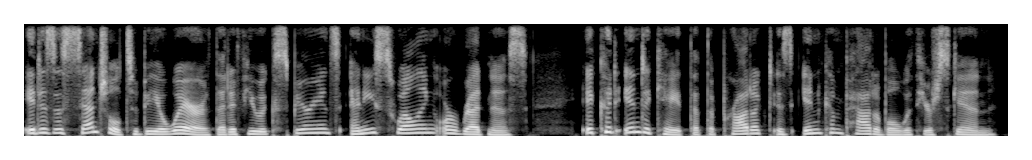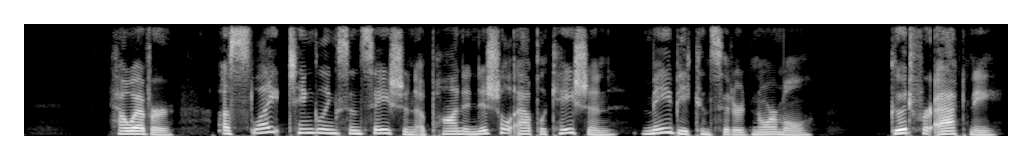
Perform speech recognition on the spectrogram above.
It is essential to be aware that if you experience any swelling or redness, it could indicate that the product is incompatible with your skin. However, a slight tingling sensation upon initial application may be considered normal. Good for acne.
